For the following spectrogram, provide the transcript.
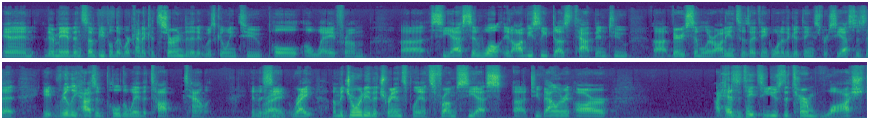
and there may have been some people that were kind of concerned that it was going to pull away from uh, CS. And while it obviously does tap into uh, very similar audiences, I think one of the good things for CS is that it really hasn't pulled away the top talent in the Right. scene. Right, a majority of the transplants from CS uh, to Valorant are I hesitate to use the term washed,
